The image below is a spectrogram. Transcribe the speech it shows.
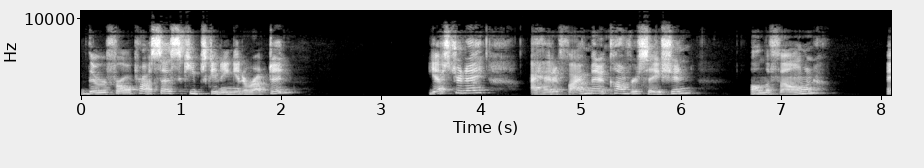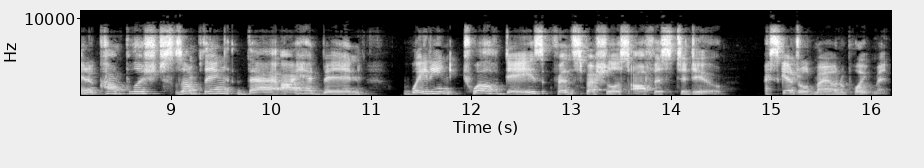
the referral process keeps getting interrupted. Yesterday, I had a five minute conversation on the phone and accomplished something that I had been waiting 12 days for the specialist office to do. I scheduled my own appointment.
